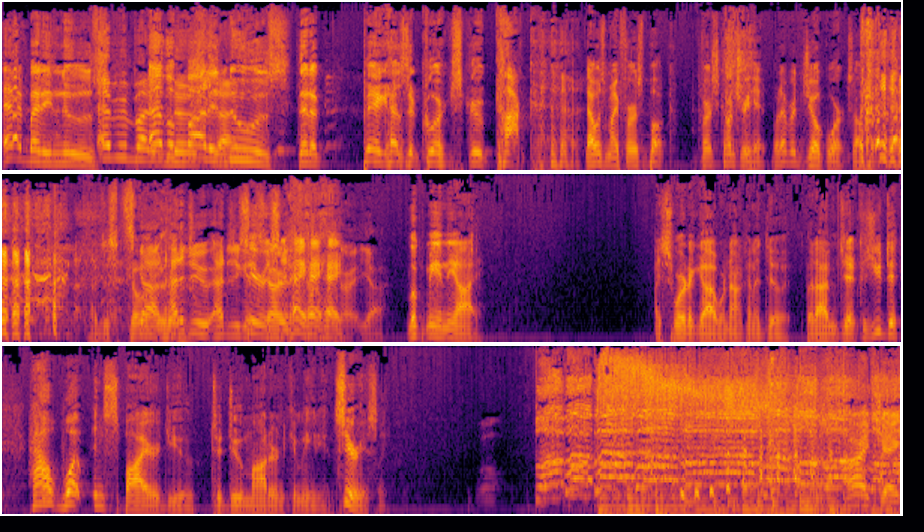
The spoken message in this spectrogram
Everybody knows. Everybody knows Everybody that. knows that a pig has a corkscrew cock. That was my first book, first country hit. Whatever joke works. I'll. I just go Scott, how did you how did you get Seriously, started? hey, hey, hey. All right, yeah. Look me in the eye. I swear to God, we're not going to do it. But I'm because you did. How? What inspired you to do modern comedian? Seriously. All right, Jake.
